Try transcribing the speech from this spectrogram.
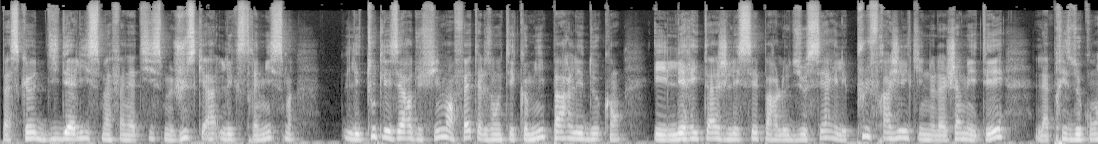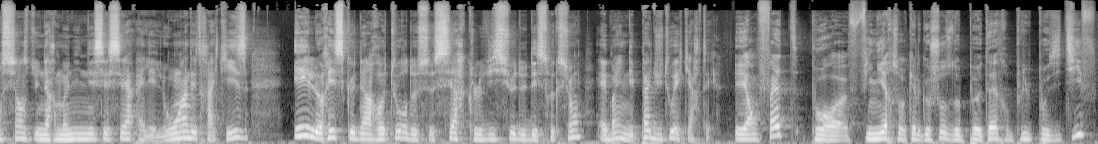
Parce que d'idéalisme à fanatisme jusqu'à l'extrémisme, toutes les erreurs du film, en fait, elles ont été commises par les deux camps. Et l'héritage laissé par le dieu cerf, il est plus fragile qu'il ne l'a jamais été. La prise de conscience d'une harmonie nécessaire, elle est loin d'être acquise et le risque d'un retour de ce cercle vicieux de destruction, eh ben, il n'est pas du tout écarté. Et en fait, pour euh, finir sur quelque chose de peut-être plus positif,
